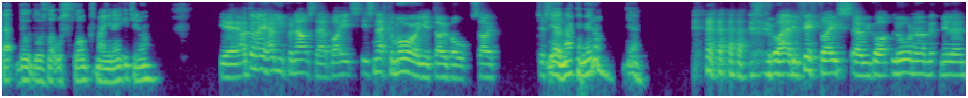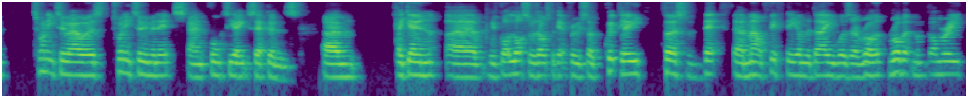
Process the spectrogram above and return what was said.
that those little slugs, Man United, you know. Yeah, I don't know how you pronounce that, but it's it's Nakamura, you doughball. So just yeah, uh, Nakamura. Yeah. Right, and in fifth place, uh, we've got Lorna McMillan, 22 hours, 22 minutes, and 48 seconds. Um, again, uh, we've got lots of results to get through. So quickly, first uh, male 50 on the day was Ro- Robert Montgomery,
